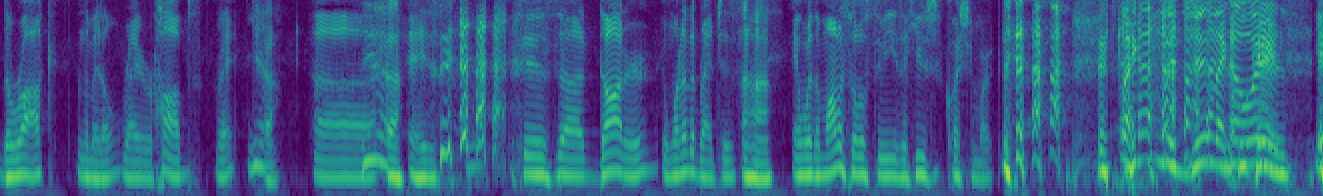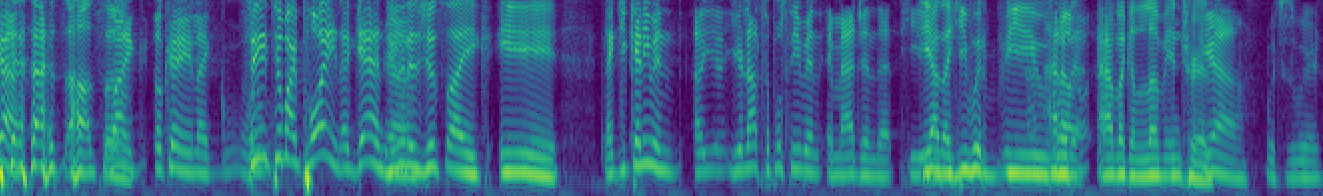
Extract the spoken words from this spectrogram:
the rock in the middle, right, or Hobbs, right? Yeah. Uh, Yeah. His his uh, daughter in one of the branches, Uh huh. and where the mom is supposed to be is a huge question mark. it's like legit, like No who way. cares? Yeah, that's awesome. like okay, like see, to my point again, dude. Yeah. It's just like he, like you can't even uh, you- you're not supposed to even imagine that he yeah, that he would, he would a- have like a love interest. yeah, which is weird.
